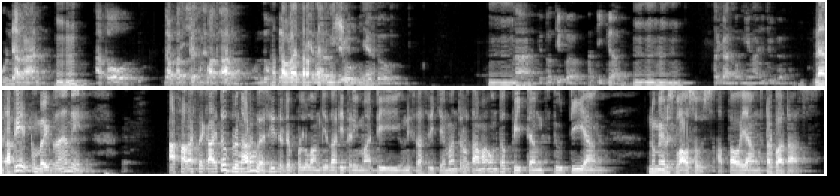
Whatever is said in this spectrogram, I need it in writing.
undangan mhm. atau dapat Admission, kesempatan untuk Atau dapat letter of interview admission, ya. gitu. Hmm. Nah, itu tipe ketiga, Hmm, hmm, hmm, hmm. tergantung nilai juga. Nah, tapi kembali ke pertanyaan nih. Asal STK itu berpengaruh nggak sih terhadap peluang kita diterima di Universitas di Jerman, terutama untuk bidang studi yang numerus clausus atau yang terbatas?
